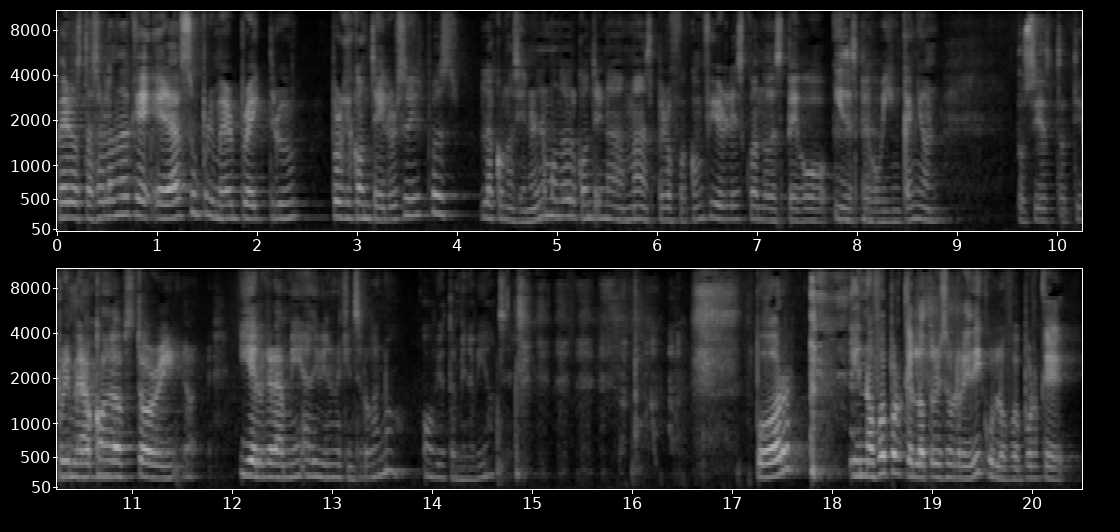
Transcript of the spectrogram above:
Pero estás hablando de que era su primer breakthrough. Porque con Taylor Swift, pues la conocían en el mundo del country nada más. Pero fue con Fearless cuando despegó y despegó bien cañón. Pues sí, hasta tiene. Primero Grammy. con Love Story. Y el Grammy, adivinen a quién se lo ganó. Obvio, también a Beyoncé. Por. Y no fue porque el otro hizo el ridículo, fue porque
